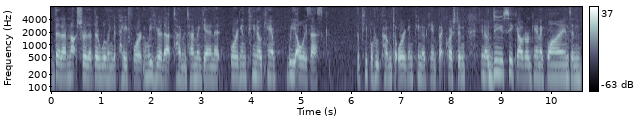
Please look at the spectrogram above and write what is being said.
That I'm not sure that they're willing to pay for it. And we hear that time and time again at Oregon Pinot Camp. We always ask the people who come to Oregon Pinot Camp that question, you know, do you seek out organic wines and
